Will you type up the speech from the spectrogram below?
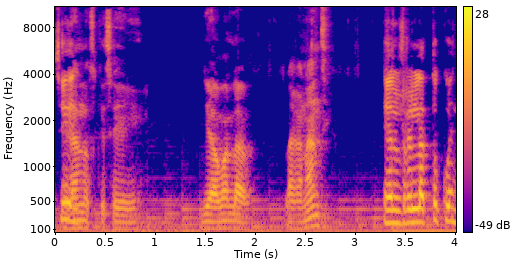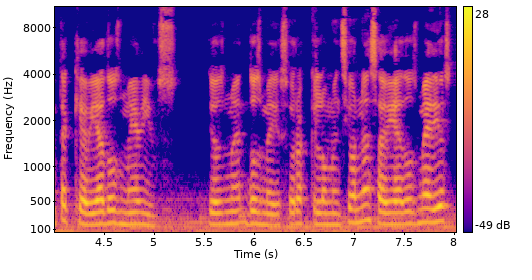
sí. eran los que se llevaban la, la ganancia El relato cuenta que había dos medios. Dos, me- dos medios. Ahora que lo mencionas, había dos medios.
